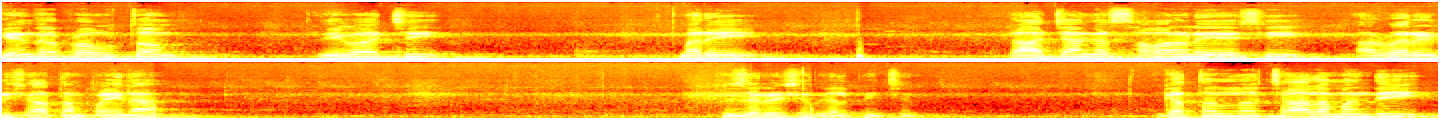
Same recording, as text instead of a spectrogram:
కేంద్ర ప్రభుత్వం దిగొచ్చి మరి రాజ్యాంగ సవరణ చేసి అరవై రెండు శాతం పైన రిజర్వేషన్ కల్పించింది. గతంలో చాలామంది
